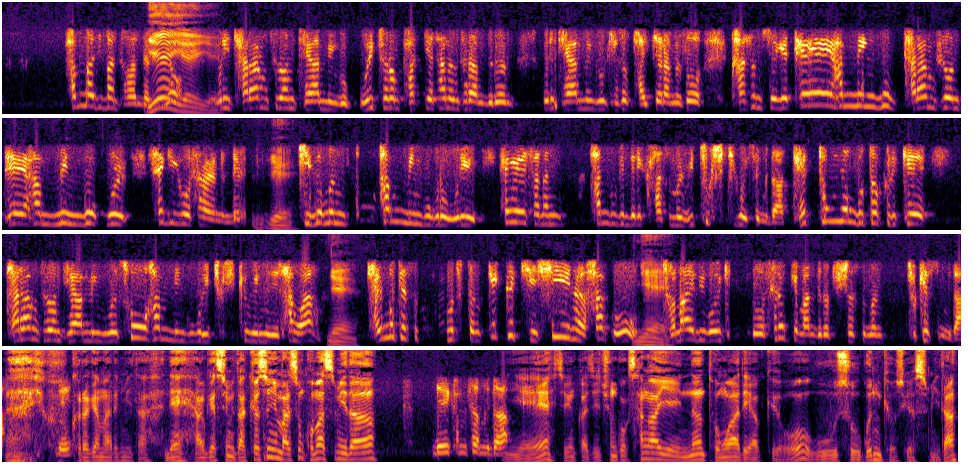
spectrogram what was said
한마디만 더 한다면요. 예, 예, 예. 우리 자랑스러운 대한민국, 우리처럼 밖에 사는 사람들은 우리 대한민국 계속 발전하면서 가슴속에 대한민국, 자랑스러운 대한민국을 새기고 살았는데 예. 지금은 한민국으로 우리 해외에 사는 한국인들이 가슴을 위축시키고 있습니다. 대통령부터 그렇게 자랑스러운 대한민국을 소한민국으로 위축시키고 있는 이 상황 예. 잘못했어 잘못했다고 깨끗이 시인을 하고 예. 전화위복을 또 새롭게 만들어 주셨으면 좋겠습니다. 아이고, 네. 그러게 말입니다. 네, 알겠습니다. 교수님 말씀 고맙습니다. 네, 감사합니다. 예, 지금까지 중국 상하이에 있는 동아대학교 우수근 교수였습니다.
